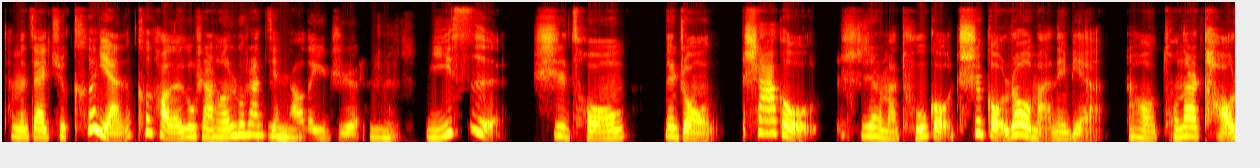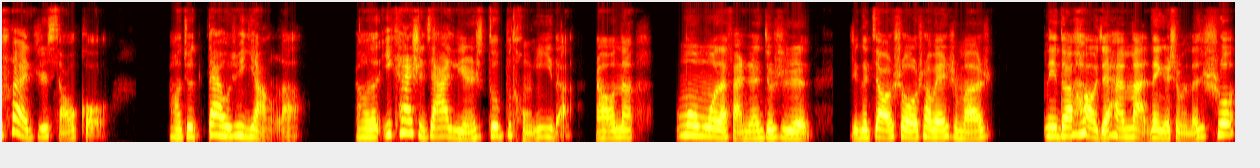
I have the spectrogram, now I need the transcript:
他们在去科研科考的路上，然后路上捡到嗯的一只，嗯疑似是从那种杀狗是叫什么土狗吃狗肉嘛那边，然后从那儿逃出来一只小狗，然后就带回去养了。然后呢，一开始家里人是都不同意的，然后呢，默默的，反正就是这个教授稍微什么那段话，我觉得还蛮那个什么的，就说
